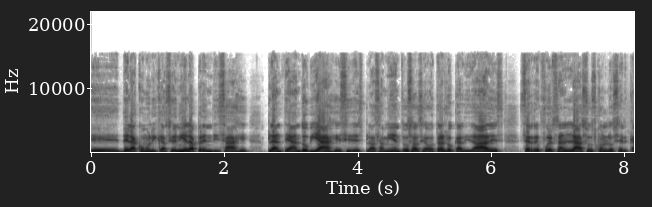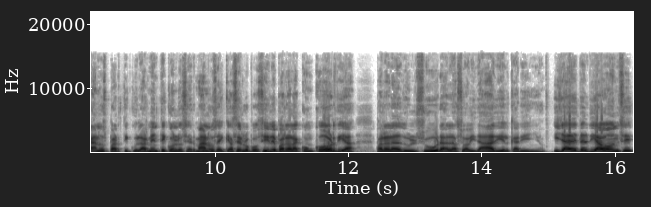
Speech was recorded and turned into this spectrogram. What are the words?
eh, de la comunicación y el aprendizaje, planteando viajes y desplazamientos hacia otras localidades, se refuerzan lazos con los cercanos, particularmente con los hermanos, hay que hacer lo posible para la concordia, para la dulzura, la suavidad y el cariño. Y ya desde el día 11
